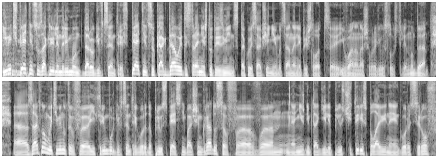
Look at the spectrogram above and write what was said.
И ведь в пятницу закрыли на ремонт дороги в центре. В пятницу, когда в этой стране что-то изменится? Такое сообщение эмоциональное пришло от э, Ивана, нашего радиослушателя. Ну да. А, за окном в эти минуты в э, Екатеринбурге, в центре города, плюс 5 с небольшим градусов. Э, в Нижнем Тагиле плюс 4,5. Город Серов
